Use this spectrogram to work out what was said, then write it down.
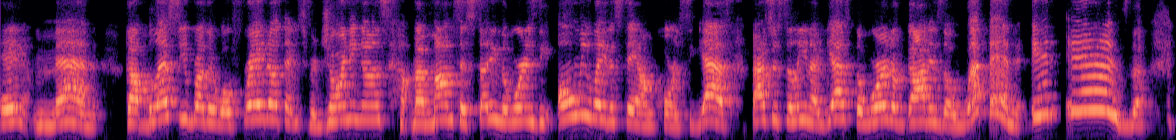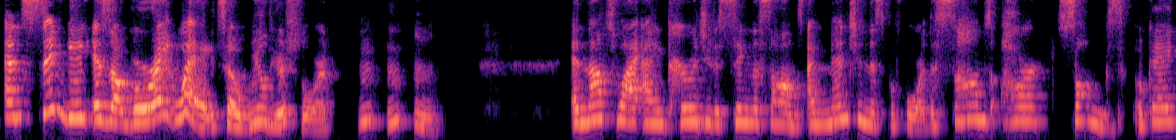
Amen. God bless you, Brother Wilfredo. Thanks for joining us. My mom says studying the word is the only way to stay on course. Yes. Pastor Selena, yes, the word of God is a weapon. It is. And singing is a great way to wield your sword. Mm-mm-mm. And that's why I encourage you to sing the Psalms. I mentioned this before. The Psalms are songs, okay?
